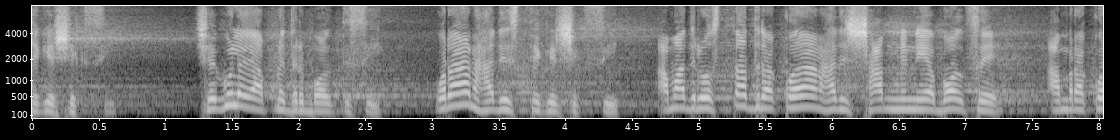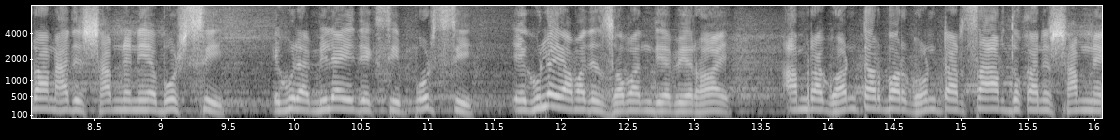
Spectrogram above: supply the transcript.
থেকে শিখছি। সেগুলাই আপনাদের বলতেছি। কোরআন হাদিস থেকে শিখছি। আমাদের ওস্তাদরা কোরআন হাদিস সামনে নিয়ে বলছে, আমরা কোরআন হাদিস সামনে নিয়ে বসছি, এগুলা মিলাই দেখছি, পড়ছি, এগুলাই আমাদের জবান দিয়ে বের হয়। আমরা ঘণ্টার পর ঘণ্টার চার দোকানের সামনে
